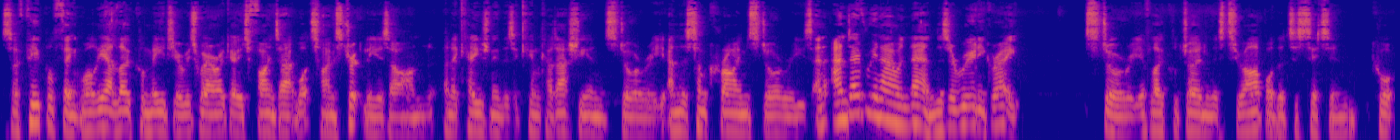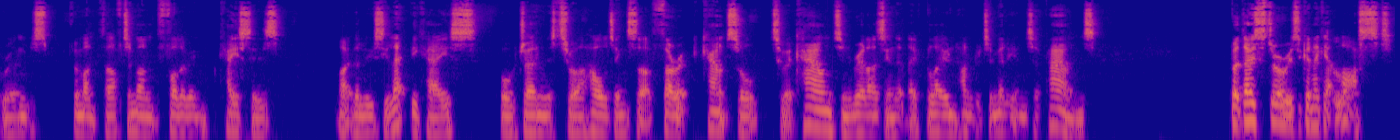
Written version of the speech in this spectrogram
So if people think, well, yeah, local media is where I go to find out what time Strictly is on, and occasionally there's a Kim Kardashian story, and there's some crime stories, and, and every now and then there's a really great story of local journalists who are bothered to sit in courtrooms for month after month following cases like the Lucy Letby case, or journalists who are holding sort of Thurrock Council to account and realizing that they've blown hundreds of millions of pounds. But those stories are going to get lost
